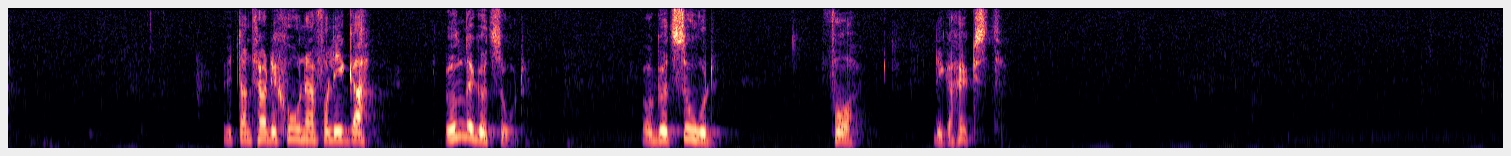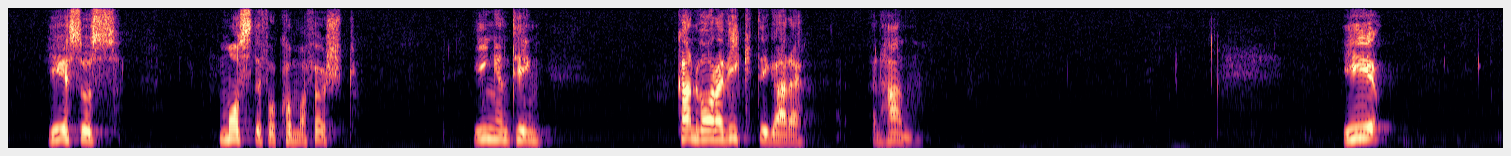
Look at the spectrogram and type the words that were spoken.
Utan traditionen får ligga under Guds ord. Och Guds ord får ligga högst. Jesus måste få komma först. Ingenting kan vara viktigare än han. I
